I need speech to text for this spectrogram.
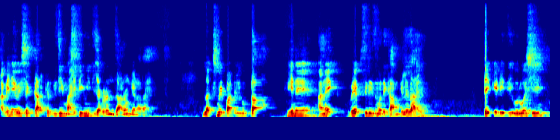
अभिनयविषयक कारकिर्दीची माहिती मी तिच्याकडून जाणून घेणार आहे. लक्ष्मी पाटील गुप्ता हिने अनेक वेब सिरीजमध्ये काम केलेलं आहे. Take it easy Urvashi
